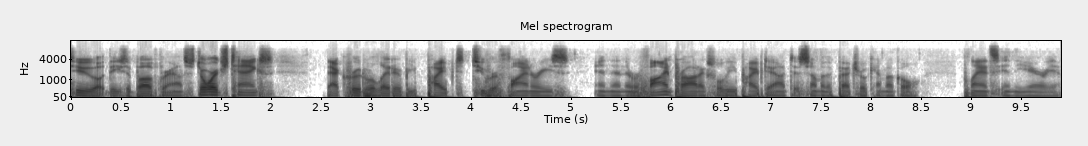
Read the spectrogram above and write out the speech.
to these above ground storage tanks. That crude will later be piped to refineries and then the refined products will be piped out to some of the petrochemical plants in the area.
